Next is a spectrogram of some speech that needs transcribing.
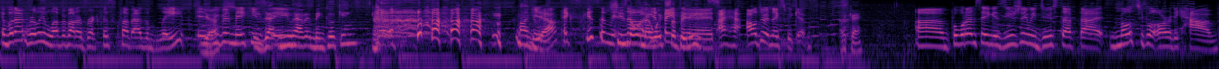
And what I really love about our breakfast club as of late is Yes. we've been making Is that you haven't been cooking? Come on, Julie. Yeah. Excuse me. She's the one that yes, wakes I up and eats. I ha- I'll do it next weekend. Okay. Um, but what I'm saying is usually we do stuff that most people already have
